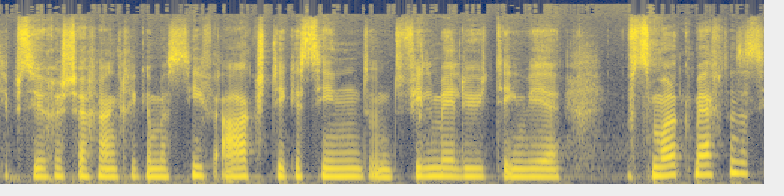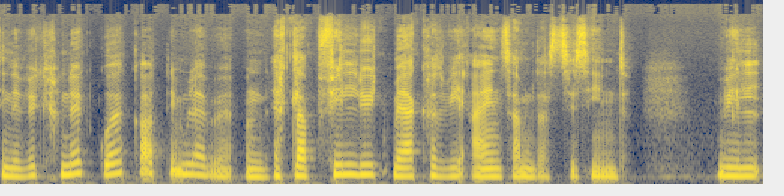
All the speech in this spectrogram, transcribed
die psychischen Erkrankungen massiv angestiegen sind und viel mehr Leute irgendwie aufs Mal gemerkt haben, dass es ihnen wirklich nicht gut geht im Leben. Und ich glaube, viele Leute merken, wie einsam das sie sind. Weil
